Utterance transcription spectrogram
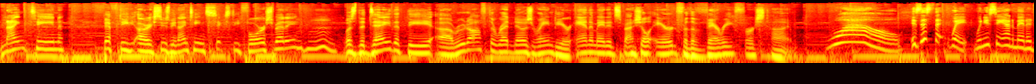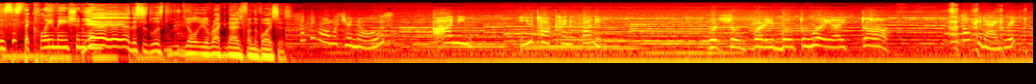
1950, or excuse me, 1964, Schmitty, was the day that the uh, Rudolph the Red-Nosed Reindeer animated special aired for the very first time. Wow. Is this the wait, when you say animated, is this the claymation one? Yeah, yeah, yeah. This is list you'll you'll recognize from the voices. Something wrong with your nose? I mean, you talk kind of funny. What's so funny about the way I talk? Well, don't get angry.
